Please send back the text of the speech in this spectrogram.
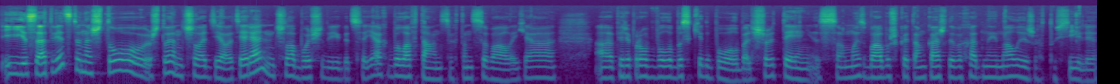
И, соответственно, что, что я начала делать? Я реально начала больше двигаться. Я была в танцах, танцевала. Я а, перепробовала баскетбол, большой теннис. Мы с бабушкой там каждые выходные на лыжах тусили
